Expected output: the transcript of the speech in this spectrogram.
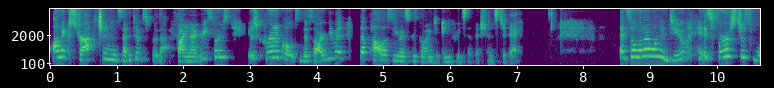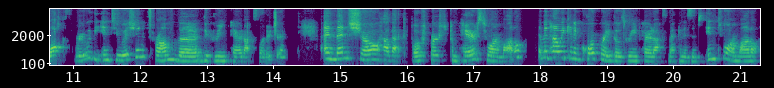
on extraction incentives for that finite resource is critical to this argument that policy risk is going to increase emissions today. And so what I want to do is first just walk through the intuition from the, the green paradox literature and then show how that both first compares to our model, and then how we can incorporate those green paradox mechanisms into our model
